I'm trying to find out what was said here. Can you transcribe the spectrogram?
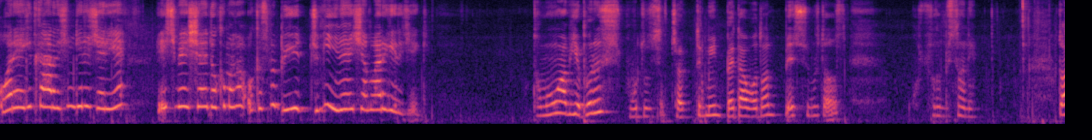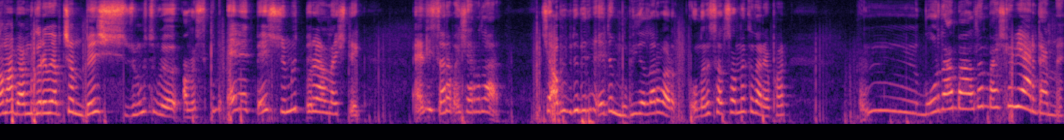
Oraya git kardeşim gir içeriye. Hiçbir eşyaya dokunmadan o kısmı büyüt. Çünkü yine eşyalar gelecek. Tamam abi yaparız. Burada sırf çaktırmayın bedavadan 5 zümrüt alırız. Oturun bir saniye. Tamam abi ben bu görevi yapacağım. 5 zümrüt bile anlaştık? Evet 5 zümrüt bile anlaştık. Evet sana başarılar. Şey abi bir de benim evde mobilyalar var. Onları satsam ne kadar yapar? Hmm, buradan mı aldın başka bir yerden mi?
